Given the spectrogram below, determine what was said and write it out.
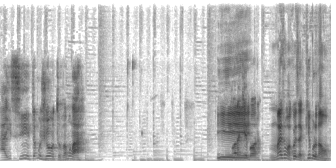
Aí sim, tamo junto, vamos lá. E bora aqui, bora. mais uma coisa aqui, Brunão.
